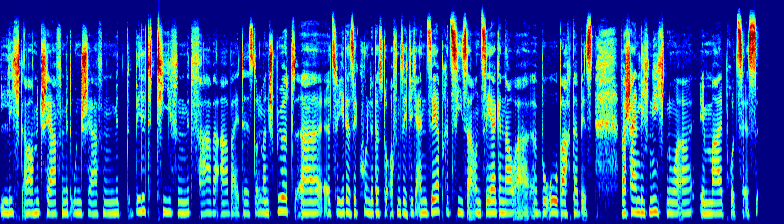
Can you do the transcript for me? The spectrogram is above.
Licht, aber auch mit Schärfen, mit Unschärfen, mit Bildtiefen, mit Farbe arbeitest. Und man spürt äh, zu jeder Sekunde, dass du offensichtlich ein sehr präziser und sehr genauer äh, Beobachter bist. Wahrscheinlich nicht nur im Malprozess.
